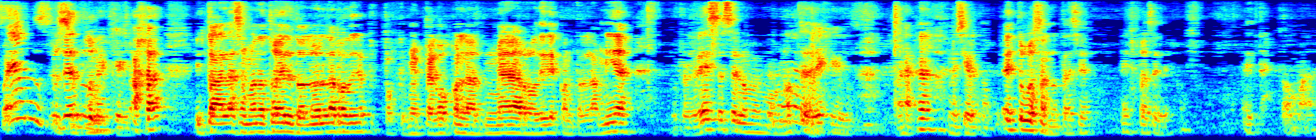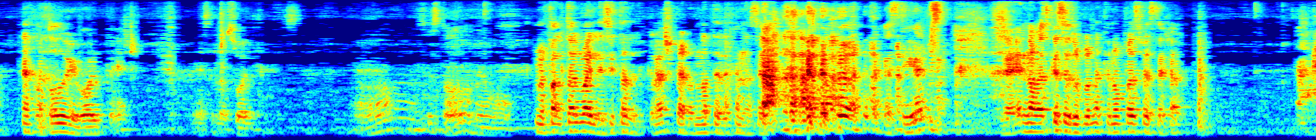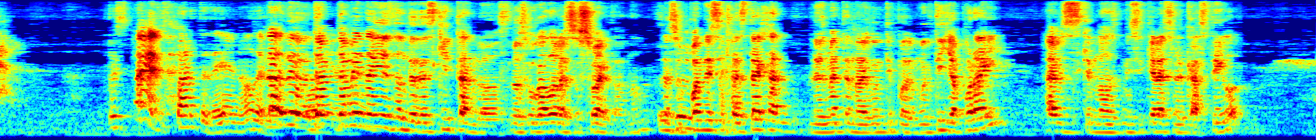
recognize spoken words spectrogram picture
Bueno, pues Se ya lo, que- ajá, y toda la semana todo el dolor en la rodilla, pues, porque me pegó con la mera rodilla contra la mía, Regrésaselo, Memo, no te dejes. Ah, no es cierto. ahí tuvo esa anotación, ahí fue así de, ahí está. Toma, con todo y golpe. Ya se lo sueltas. Ah, eso es todo, Memo. Me faltó el bailecito del crash, pero no te dejan hacer. ¿Te castigan? Eh, no, es que se supone que no puedes festejar. Pues Eh, es parte de, ¿no? De No, digo, también ahí es donde desquitan los, los jugadores su sueldo, ¿no? Se supone si festejan, les meten algún tipo de multilla por ahí. Hay veces que no, ni siquiera es el castigo,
